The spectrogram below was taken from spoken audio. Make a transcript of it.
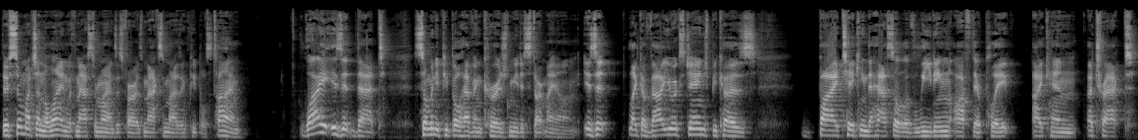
There's so much on the line with masterminds as far as maximizing people's time. Why is it that so many people have encouraged me to start my own? Is it like a value exchange because by taking the hassle of leading off their plate, I can attract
